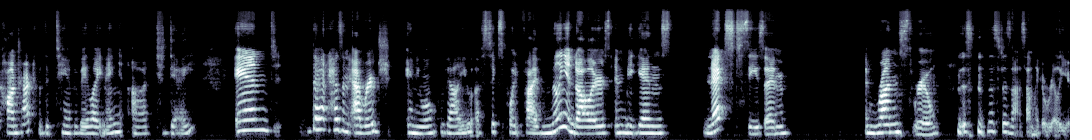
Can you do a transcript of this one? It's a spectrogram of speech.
contract with the Tampa Bay Lightning uh, today. And that has an average annual value of $6.5 million and begins next season and runs through this this does not sound like a real year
